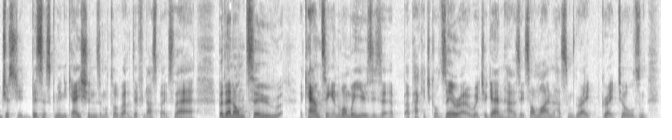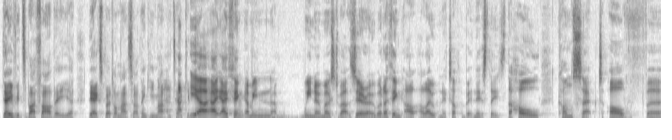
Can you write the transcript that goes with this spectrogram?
just your business communications, and we'll talk about the different aspects there. But then onto accounting, and the one we use is a, a, package called Which again has it's online and has some great great tools. And David's by far the uh, the expert on that, so I think he might be taking. Yeah, I, I, think I mean we know most about Xero, but I think I'll, I'll, open it up a bit, and it's the, it's the whole concept of uh,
